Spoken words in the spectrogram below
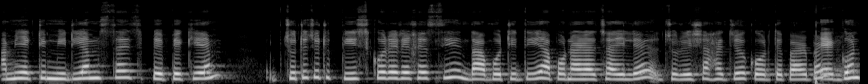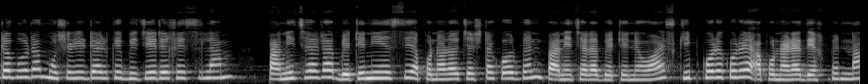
আমি একটি মিডিয়াম সাইজ পেঁপেকে ছোটো ছোটো পিস করে রেখেছি। দাবটি দিয়ে আপনারা চাইলে চুরির সাহায্য করতে পারবেন। এক ঘণ্টা পরে মসুরি ডালকে ভিজিয়ে রেখেছিলাম। পানি ছাড়া বেটে নিয়েছি আপনারাও চেষ্টা করবেন পানি ছাড়া বেটে নেওয়ার। স্কিপ করে করে আপনারা দেখবেন না।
